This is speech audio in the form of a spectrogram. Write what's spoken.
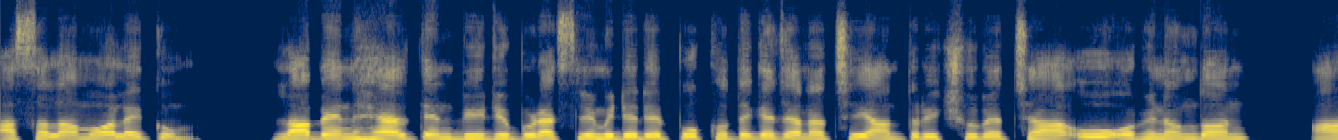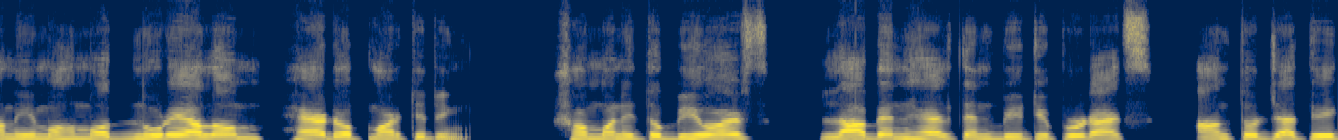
আসসালামু আলাইকুম। লাভ Laven health and beauty products লিমিটেডের পক্ষ থেকে জানাচ্ছি আন্তরিক শুভেচ্ছা ও অভিনন্দন। আমি Mohammad Nure Alam head of marketing সম্মানিত viewers, Laven health and beauty products আন্তর্জাতিক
